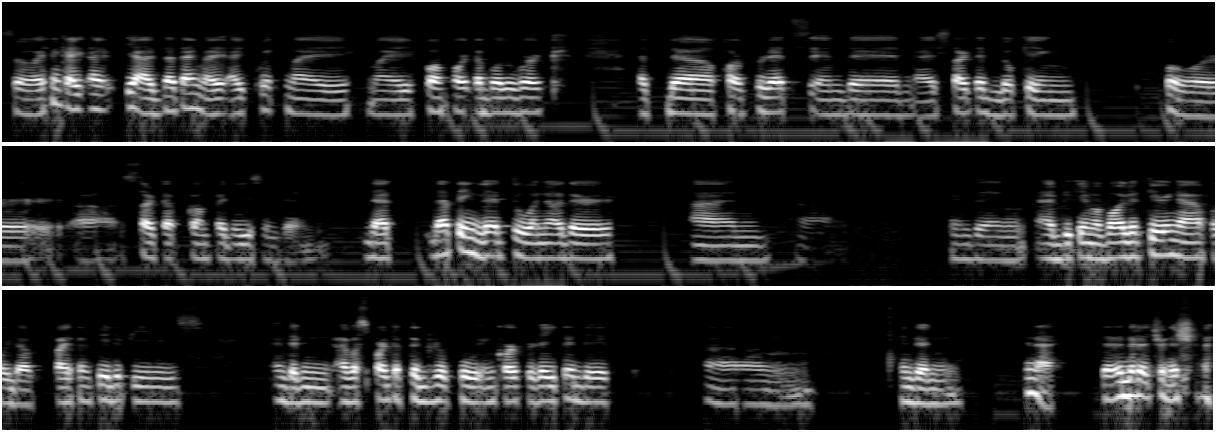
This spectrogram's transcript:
So I think I, I yeah at that time I, I quit my my comfortable work at the corporates and then I started looking for uh, startup companies and then that that thing led to another and uh, and then I became a volunteer now for the Python Philippines. And then I was part of the group who incorporated it. Um, and then yun na dire-diretso na siya.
